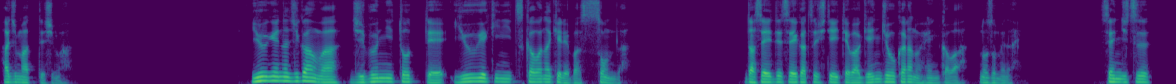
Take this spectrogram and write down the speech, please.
始まってしまう。有限な時間は自分にとって有益に使わなければ損だ。惰性で生活していては現状からの変化は望めない。先日、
